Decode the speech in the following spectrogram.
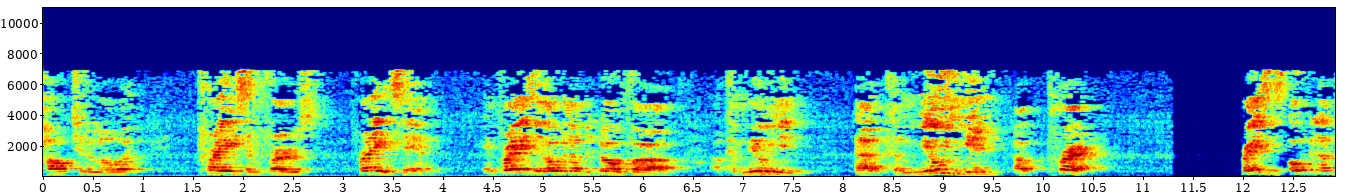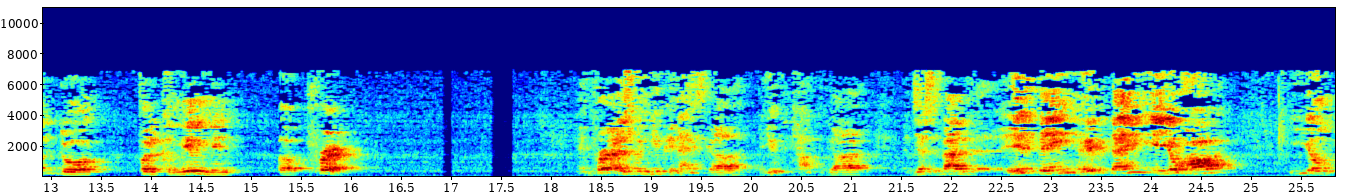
Talk to the Lord. Praise Him first. Praise Him. And praise Him open up the door for a, a communion, a communion of prayer. Praise is open up the door for the communion of prayer. And prayer is when you can ask God, and you can talk to God just about anything, everything in your heart. You know,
